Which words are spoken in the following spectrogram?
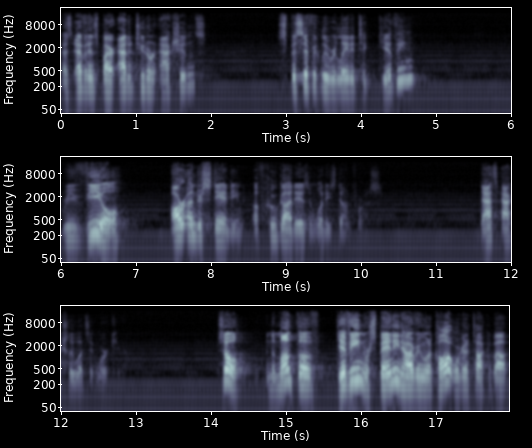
as evidenced by our attitude or actions, specifically related to giving, reveal our understanding of who God is and what He's done for us. That's actually what's at work here. So, in the month of giving or spending, however you want to call it, we're going to talk about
